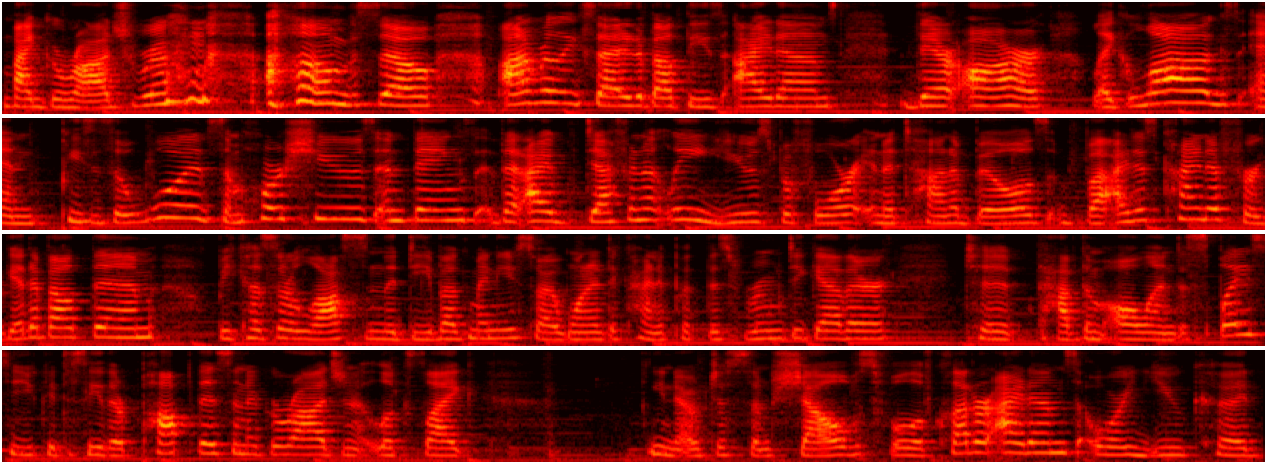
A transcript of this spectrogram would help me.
my garage room. um, so I'm really excited about these items. There are like logs and pieces of wood, some horseshoes and things that I've definitely used before in a ton of builds, but I just kind of forget about them because they're lost in the debug menu. So I wanted to kind of put this room together to have them all on display so you could just either pop this in a garage and it looks like you know, just some shelves full of clutter items, or you could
